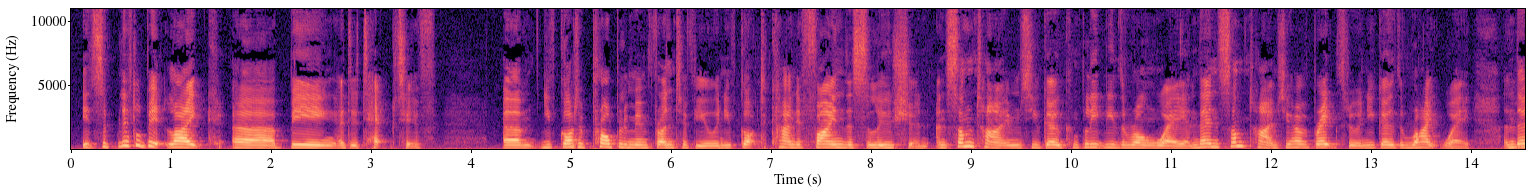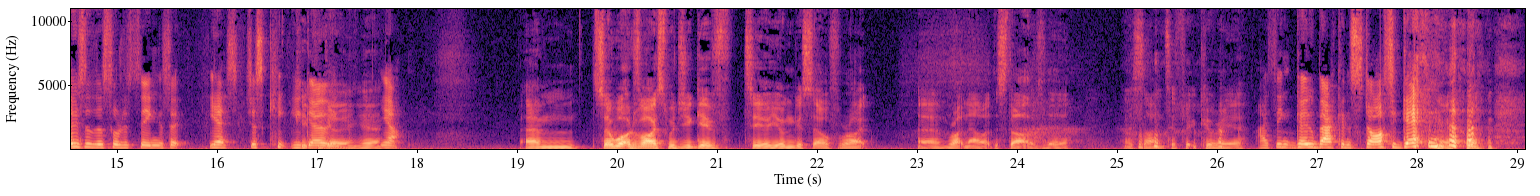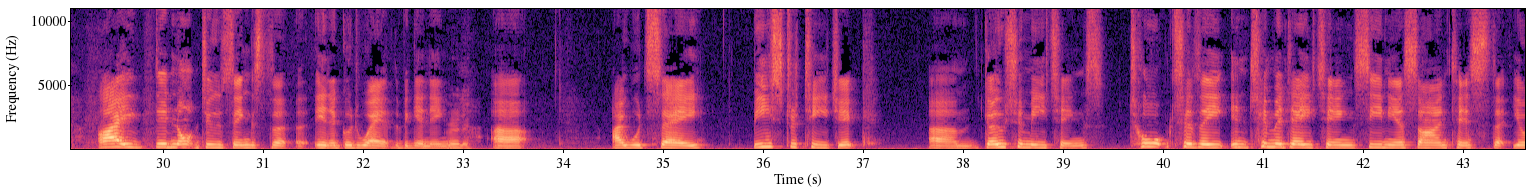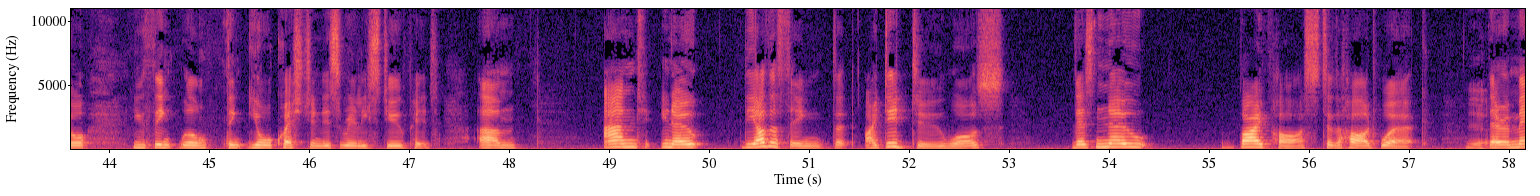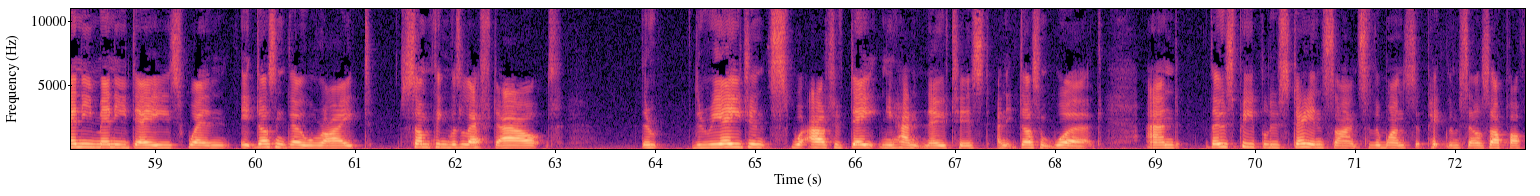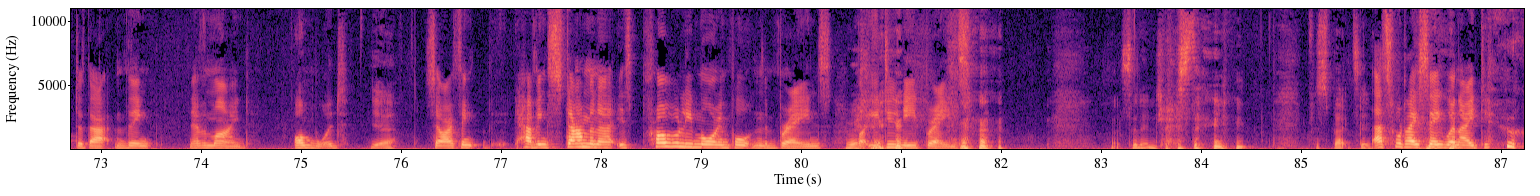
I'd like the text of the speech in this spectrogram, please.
it's a little bit like uh, being a detective um, you've got a problem in front of you and you've got to kind of find the solution. And sometimes you go completely the wrong way, and then sometimes you have a breakthrough and you go the right way. And mm. those are the sort of things that, yes, just keep you keep going. You going yeah. yeah. Um, so, what advice would you give to your younger self right um, right now at the start of the, the scientific career? I think go back and start again. I did not do things that in a good way at the beginning. Really? Uh, I would say be strategic, um, go to meetings, talk to the intimidating senior scientists that you're, you think will think your question is really stupid. Um, and, you know, the other thing that I did do was there's no bypass to the hard work. Yeah. There are many, many days when it doesn't go right, something was left out, the the reagents were out of date and you hadn't noticed, and it doesn't work. And those people who stay in science are the ones that pick themselves up after that and think, never mind, onward. Yeah. So I think having stamina is probably more important than brains, but you do need brains. That's an interesting perspective. That's what I say when I do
